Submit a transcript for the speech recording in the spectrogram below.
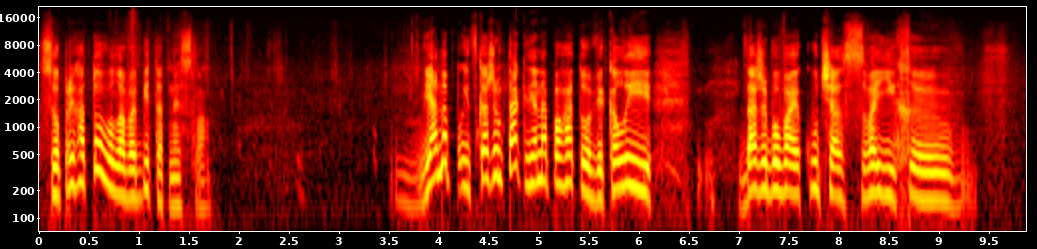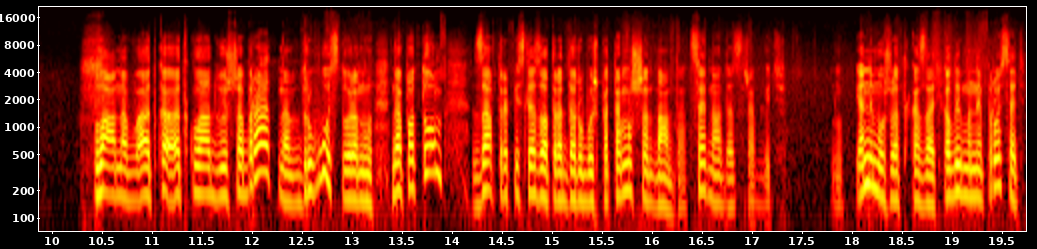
Все, приготувала, в обід віднесла. Я на, скажімо так, я на поготові, коли навіть буває куча своїх е, планів відкладуєш обратно в другу сторону, на потом, завтра, післязавтра доробиш, тому що треба, це треба зробити. Ну, я не можу відказати. Коли мене просять,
